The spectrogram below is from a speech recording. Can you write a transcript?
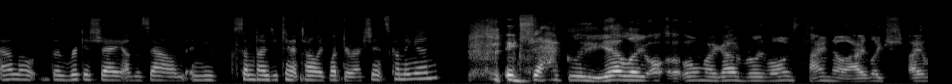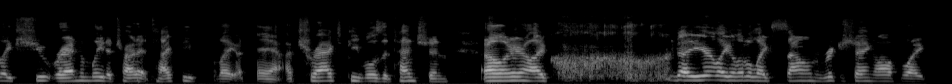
I don't know the ricochet of the sound, and you sometimes you can't tell like what direction it's coming in. Exactly. Yeah. Like, oh, oh, oh my god, for a long time now, I like sh- I like shoot randomly to try to attack people, like yeah, attract people's attention, and I'll hear like I hear like a little like sound ricocheting off like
